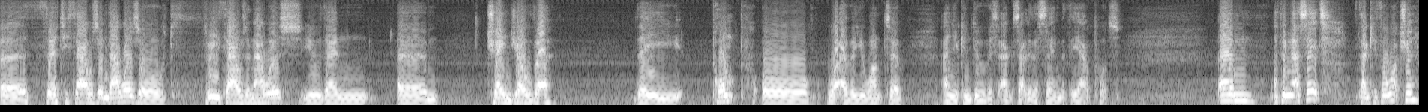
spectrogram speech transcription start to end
uh, 30,000 hours or 3,000 hours you then um, change over the pump or whatever you want to and you can do this exactly the same with the outputs. Um, I think that's it. Thank you for watching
